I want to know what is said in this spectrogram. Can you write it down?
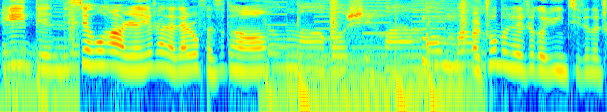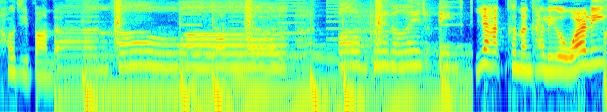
一点点，谢胡好人右上角加入粉丝团哦。啊，钟同学这个运气真的超级棒的呀！柯南开了一个五二零，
